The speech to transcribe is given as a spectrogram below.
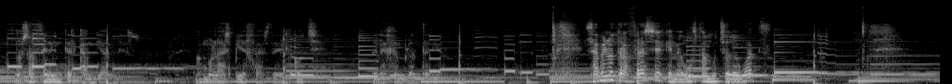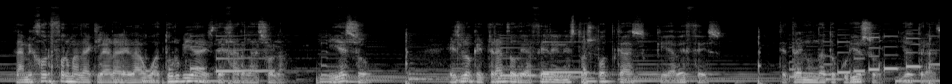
Nos hacen intercambiables, como las piezas del coche del ejemplo anterior. ¿Saben otra frase que me gusta mucho de Watts? La mejor forma de aclarar el agua turbia es dejarla sola. Y eso es lo que trato de hacer en estos podcasts que a veces te traen un dato curioso y otras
